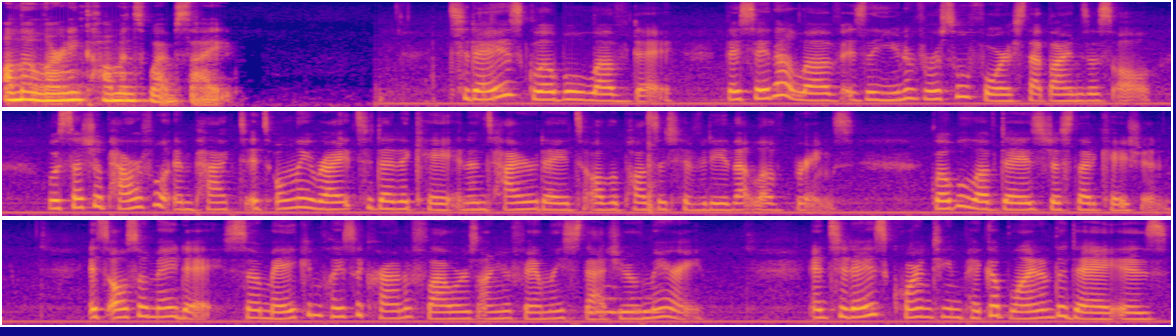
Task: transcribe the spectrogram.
on the Learning Commons website. Today is Global Love Day. They say that love is the universal force that binds us all. With such a powerful impact, it's only right to dedicate an entire day to all the positivity that love brings. Global Love Day is just that occasion. It's also May Day, so May can place a crown of flowers on your family's statue of Mary. And today's quarantine pickup line of the day is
